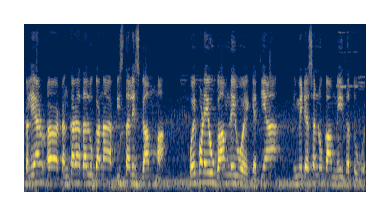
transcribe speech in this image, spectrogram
કલ્યાણ ટંકારા તાલુકાના પિસ્તાલીસ ગામમાં કોઈ પણ એવું ગામ નહીં હોય કે ત્યાં ઇમિટેશનનું કામ નહીં થતું હોય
